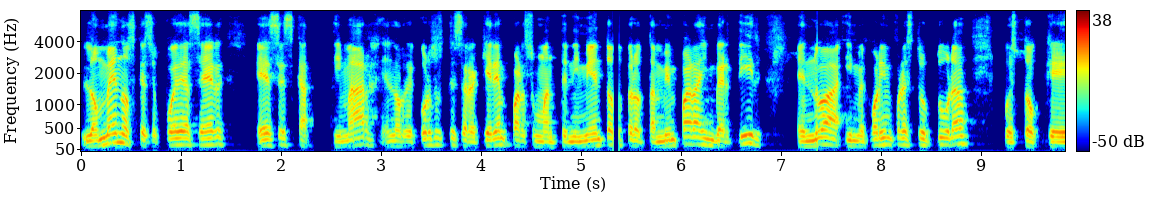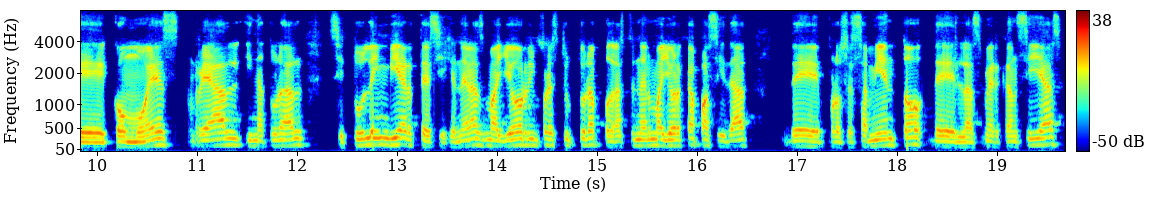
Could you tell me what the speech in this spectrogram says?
lo menos que se puede hacer es escatimar en los recursos que se requieren para su mantenimiento, pero también para invertir en nueva y mejor infraestructura, puesto que como es real y natural, si tú le inviertes y generas mayor infraestructura, podrás tener mayor capacidad de procesamiento de las mercancías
